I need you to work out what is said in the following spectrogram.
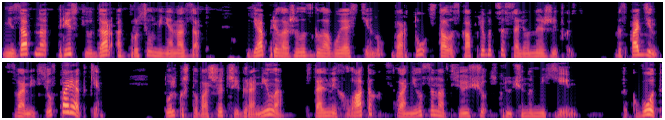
Внезапно резкий удар отбросил меня назад. Я приложилась головой о стену. Во рту стала скапливаться соленая жидкость. «Господин, с вами все в порядке?» Только что вошедший громила в стальных латах склонился над все еще скрюченным Михеем. Так вот,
